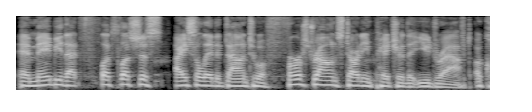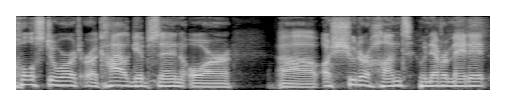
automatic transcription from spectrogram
and maybe that let's let's just isolate it down to a first round starting pitcher that you draft, a Kohl Stewart or a Kyle Gibson or uh, a Shooter Hunt who never made it.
